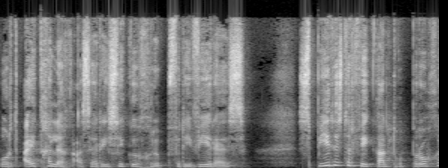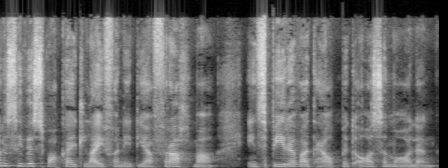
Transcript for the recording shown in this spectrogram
word uitgelig as 'n risikogroep vir die virus. Spierdistrofie kan tot progressiewe swakheid lei van die diafragma en spiere wat help met asemhaling.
